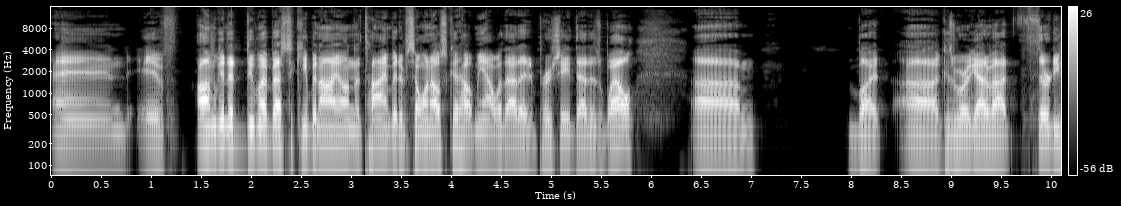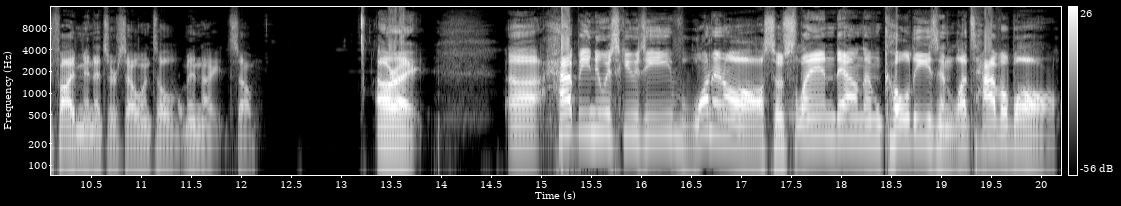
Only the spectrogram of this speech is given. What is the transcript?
And if i'm going to do my best to keep an eye on the time but if someone else could help me out with that i'd appreciate that as well um, but because we're got about 35 minutes or so until midnight so all right uh, happy New Excuse Eve, one and all. So slam down them coldies and let's have a ball.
